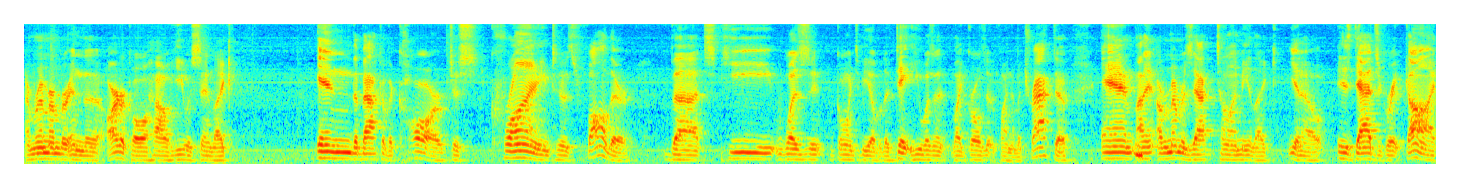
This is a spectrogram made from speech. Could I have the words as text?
I remember in the article how he was saying like in the back of the car just crying to his father that he wasn't going to be able to date. He wasn't like girls didn't find him attractive. And I, I remember Zach telling me like, you know, his dad's a great guy,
